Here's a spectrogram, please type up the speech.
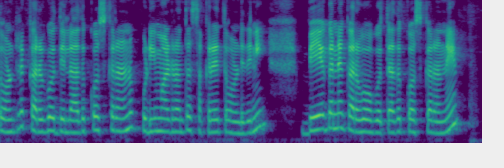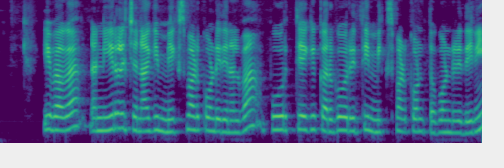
ತೊಗೊಂಡ್ರೆ ಕರಗೋದಿಲ್ಲ. ಅದಕ್ಕೋಸ್ಕರ ನಾನು ಪುಡಿ ಮಾಡಿರೋಂಥ ಸಕ್ಕರೆ ತೊಗೊಂಡಿದ್ದೀನಿ. ಬೇಗನೆ ಕರಗೋಗುತ್ತೆ ಅದಕ್ಕೋಸ್ಕರನೇ. ಇವಾಗ ನಾನು ನೀರಲ್ಲಿ ಚೆನ್ನಾಗಿ ಮಿಕ್ಸ್ ಮಾಡ್ಕೊಂಡಿದ್ದೀನಲ್ವ? ಪೂರ್ತಿಯಾಗಿ ಕರಗೋ ರೀತಿ ಮಿಕ್ಸ್ ಮಾಡ್ಕೊಂಡು ತೊಗೊಂಡಿದ್ದೀನಿ.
